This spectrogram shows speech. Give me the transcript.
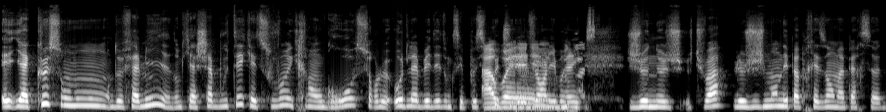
et il y a que son nom de famille, donc il y a Chabouté qui est souvent écrit en gros sur le haut de la BD, donc c'est possible ah que tu l'aies ouais, vu en librairie. Je ne, tu vois, le jugement n'est pas présent en ma personne.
